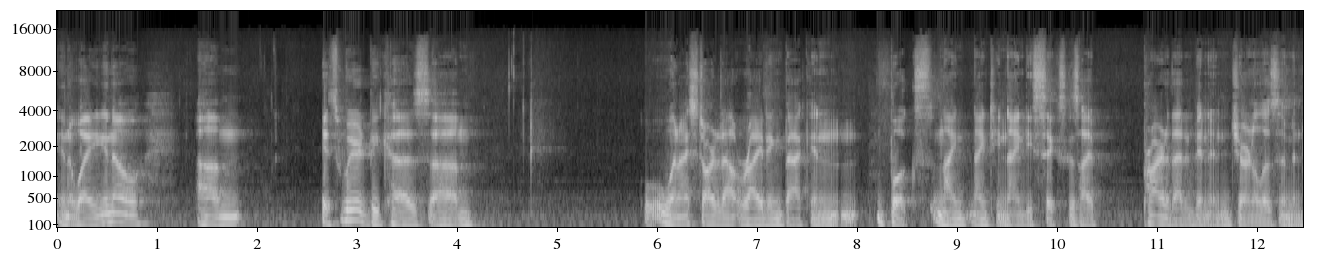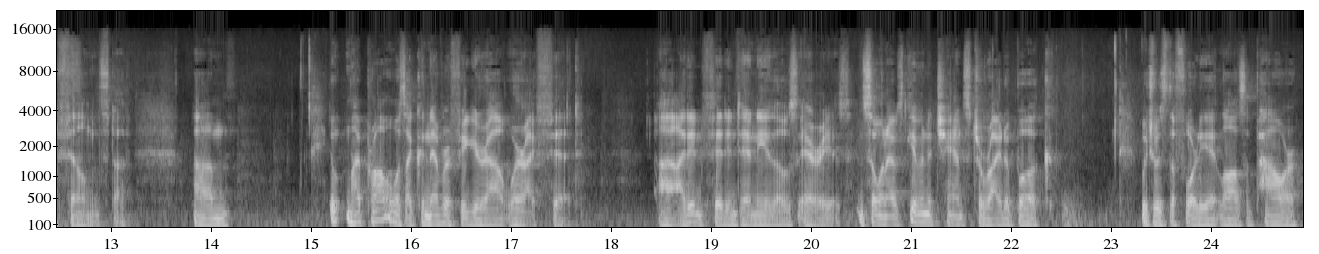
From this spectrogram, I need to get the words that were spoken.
in, a way. You know, um, it's weird because um, when I started out writing back in books, 1996, because I prior to that had been in journalism and film and stuff. Um, it, my problem was I could never figure out where I fit. Uh, I didn't fit into any of those areas. And so when I was given a chance to write a book which was the 48 Laws of Power,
